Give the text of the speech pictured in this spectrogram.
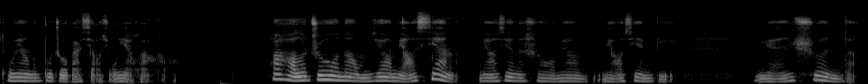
同样的步骤，把小熊也画好。画好了之后呢，我们就要描线了。描线的时候，我们要描线笔圆顺的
